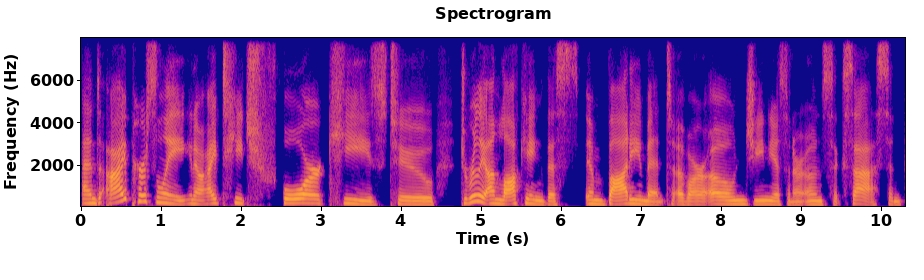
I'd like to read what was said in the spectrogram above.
And I personally, you know, I teach four keys to to really unlocking this embodiment of our own genius and our own success. And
